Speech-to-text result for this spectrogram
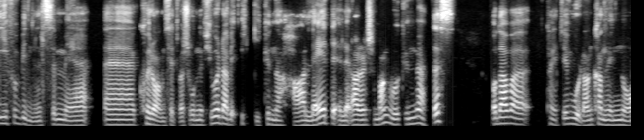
i forbindelse med eh, koronasituasjonen i fjor, da vi ikke kunne ha leir eller arrangement hvor vi kunne møtes. Og da var, tenkte vi hvordan kan vi nå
